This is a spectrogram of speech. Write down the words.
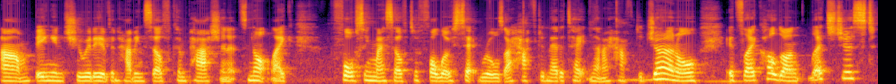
um, being intuitive and having self compassion. It's not like forcing myself to follow set rules. I have to meditate and then I have to journal. It's like, hold on, let's just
